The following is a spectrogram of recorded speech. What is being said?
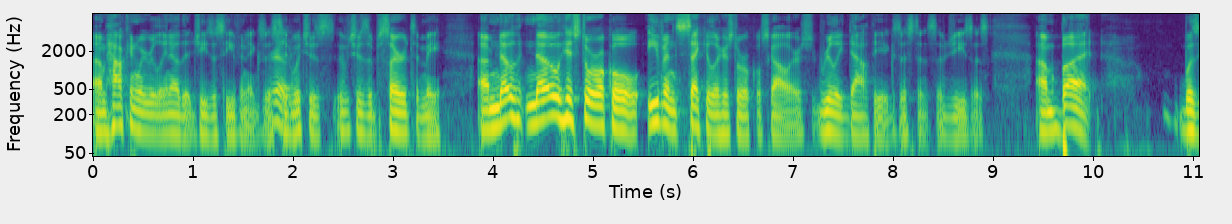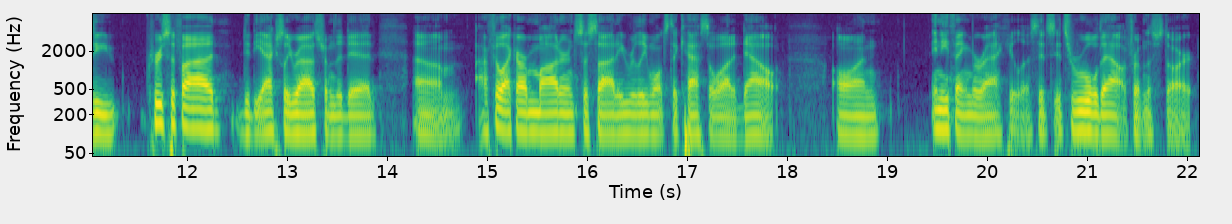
um, how can we really know that Jesus even existed, Really? which is which is absurd to me. Um, no no historical, even secular historical scholars really doubt the existence of Jesus. Um, but was he crucified? Did he actually rise from the dead? Um, I feel like our modern society really wants to cast a lot of doubt on anything miraculous. It's it's ruled out from the start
